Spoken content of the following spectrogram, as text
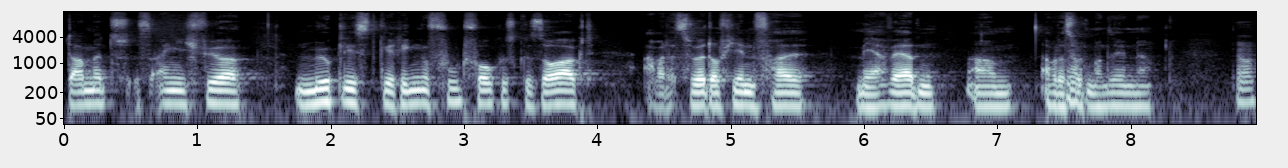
damit ist eigentlich für möglichst geringen Food Focus gesorgt. Aber das wird auf jeden Fall mehr werden. Ähm, aber das ja. wird man sehen, ne? Ja.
